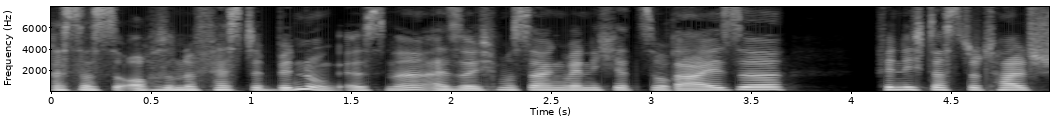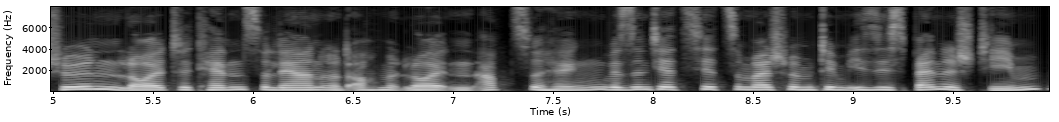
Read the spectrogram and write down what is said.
dass das so auch so eine feste Bindung ist. Ne? Also ich muss sagen, wenn ich jetzt so reise, finde ich das total schön, Leute kennenzulernen und auch mit Leuten abzuhängen. Wir sind jetzt hier zum Beispiel mit dem Easy Spanish Team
